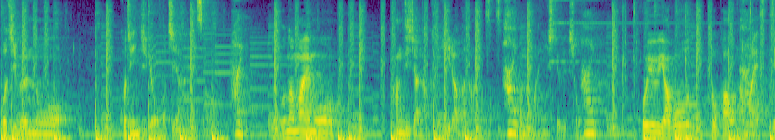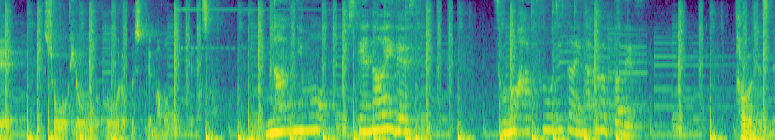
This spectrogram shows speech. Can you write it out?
ご自分の個人事業をお持ちじゃないですか。はい。とお名前も漢字じゃなくてひらがなのはい。お名前にしてるでしょ、はい。こういう屋号とかお名前って商標を登録して守ってますか？何にもしてないです。その発想自体なかったです。多分ですね、はい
